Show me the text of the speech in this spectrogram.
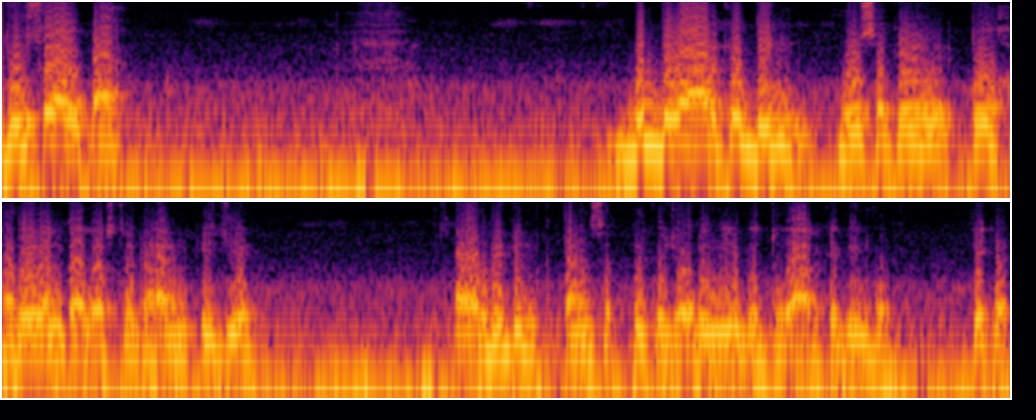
दूसरा उपाय, बुधवार के दिन हो सके तो हरे रंग का वस्त्र धारण कीजिए। और भी दिन पहन सकते हैं, कोई ज़रूरी नहीं बुधवार के दिन हो, ठीक है?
